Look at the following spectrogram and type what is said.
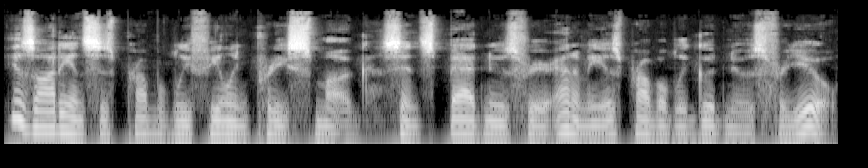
his audience is probably feeling pretty smug, since bad news for your enemy is probably good news for you.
